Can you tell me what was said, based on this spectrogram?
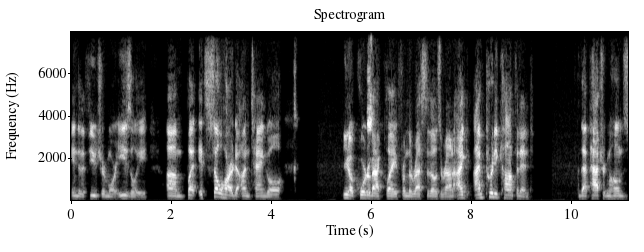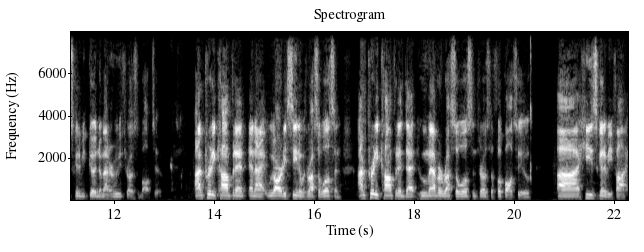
into the future more easily. Um, but it's so hard to untangle, you know, quarterback play from the rest of those around. I I'm pretty confident that Patrick Mahomes is going to be good no matter who he throws the ball to. I'm pretty confident, and I we've already seen it with Russell Wilson. I'm pretty confident that whomever Russell Wilson throws the football to, uh, he's going to be fine.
